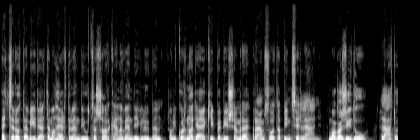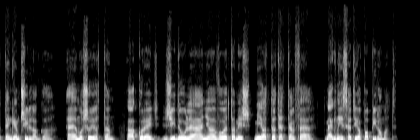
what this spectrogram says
Egyszer ott ebédeltem a Hertelendi utca sarkán a vendéglőben, amikor nagy elképedésemre rám szólt a pincérleány. Maga zsidó! Látott engem csillaggal. Elmosolyodtam. Akkor egy zsidó leányjal voltam, és miatta tettem fel. Megnézheti a papíromat.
